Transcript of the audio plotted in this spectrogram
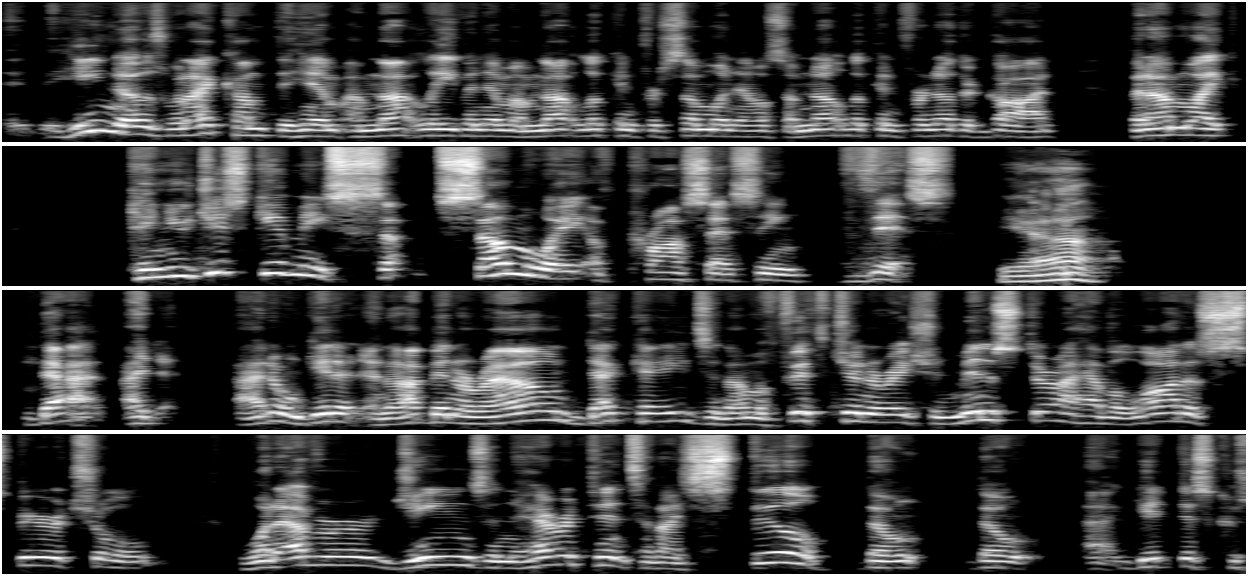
he knows when I come to him, I'm not leaving him. I'm not looking for someone else. I'm not looking for another God. But I'm like, can you just give me some, some way of processing this? Yeah. That I I don't get it. And I've been around decades and I'm a fifth generation minister. I have a lot of spiritual whatever genes inheritance and I still don't don't uh, get this could,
